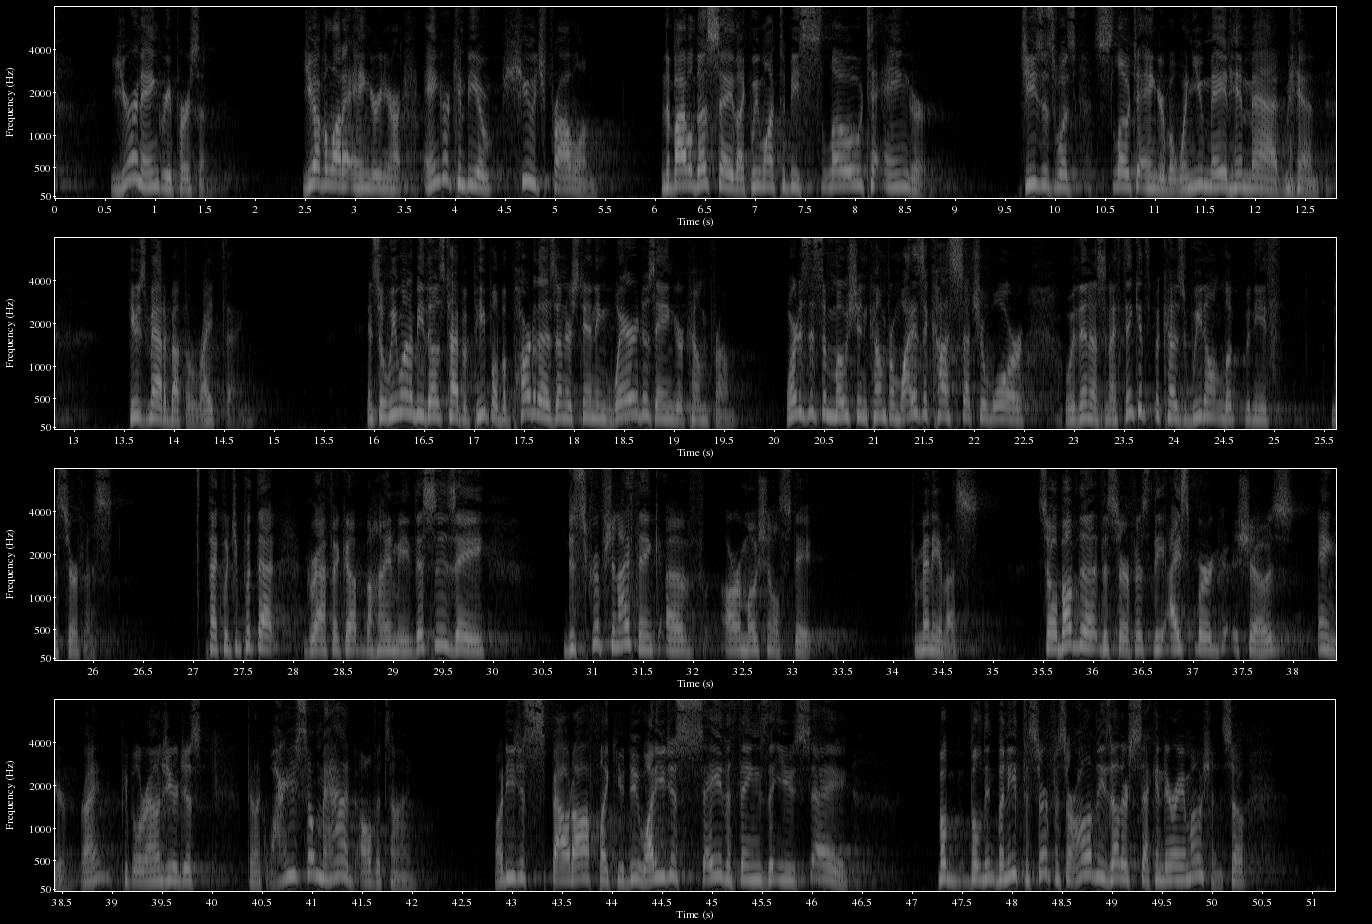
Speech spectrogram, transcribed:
you're an angry person. You have a lot of anger in your heart. Anger can be a huge problem. And the Bible does say, like, we want to be slow to anger. Jesus was slow to anger, but when you made him mad, man, he was mad about the right thing. And so we want to be those type of people, but part of that is understanding where does anger come from? Where does this emotion come from? Why does it cause such a war within us? And I think it's because we don't look beneath the surface. In fact, would you put that graphic up behind me? This is a description, I think, of our emotional state for many of us. So, above the, the surface, the iceberg shows anger, right? People around you are just, they're like, why are you so mad all the time? Why do you just spout off like you do? Why do you just say the things that you say? But beneath the surface are all of these other secondary emotions. So,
